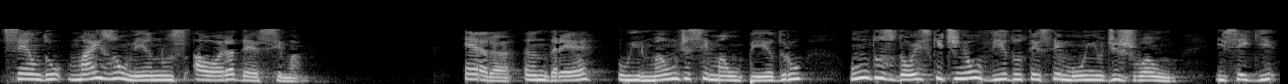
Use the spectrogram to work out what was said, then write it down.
sendo mais ou menos a hora décima. Era André, o irmão de Simão Pedro, um dos dois que tinha ouvido o testemunho de João e segui,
